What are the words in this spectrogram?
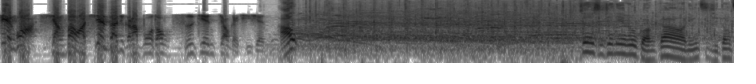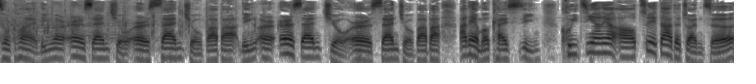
电话，想办法现在就给他拨通，时间交给齐先。好。这个时间列入广告，您自己动作快，零二二三九二三九八八，零二二三九二三九八八。阿内有没有开心？亏金了哦最大的转折，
